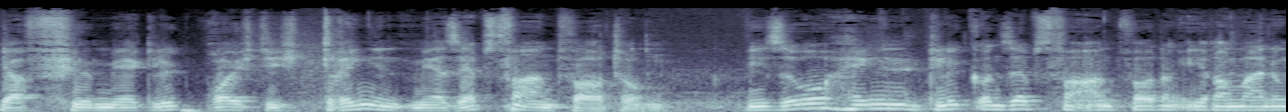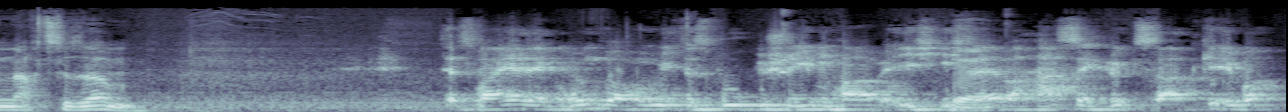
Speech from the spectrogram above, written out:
Ja, für mehr Glück bräuchte ich dringend mehr Selbstverantwortung. Wieso hängen Glück und Selbstverantwortung Ihrer Meinung nach zusammen? Das war ja der Grund, warum ich das Buch geschrieben habe. Ich, ich yeah. selber hasse Glücksratgeber.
